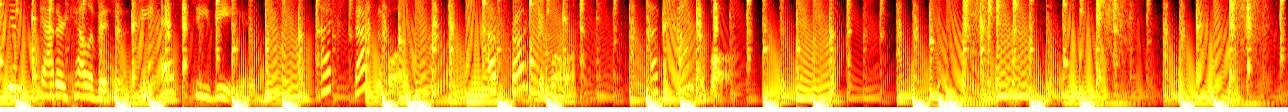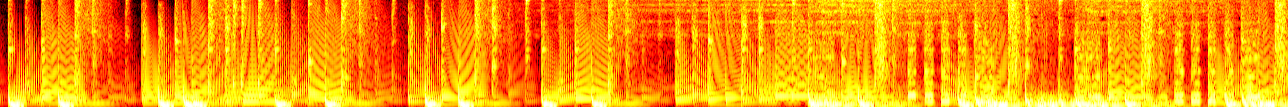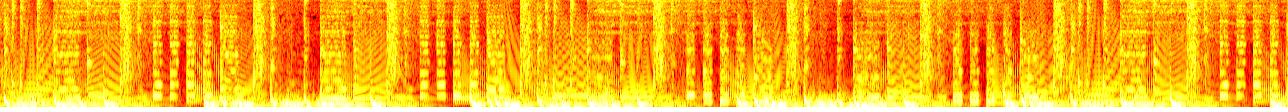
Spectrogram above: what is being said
Captain Scatter Television CSTV. Accessible. Approachable. Thank you.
